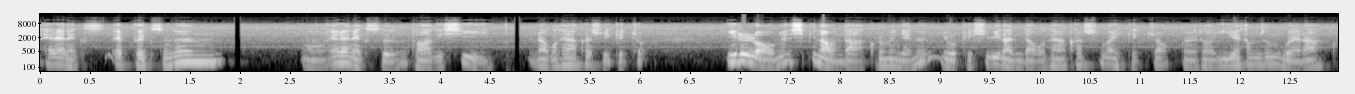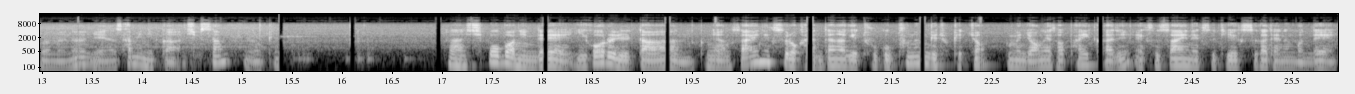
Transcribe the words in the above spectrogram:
lnx, fx는 어, lnx 더하기 c라고 생각할 수 있겠죠. 1을 넣으면 10이 나온다. 그러면 얘는 이렇게 10이 난다고 생각할 수가 있겠죠. 그래서 2의 3승 구해라. 그러면은 얘는 3이니까 13 이렇게 자, 15번인데 이거를 일단 그냥 sin x로 간단하게 두고 푸는 게 좋겠죠? 그러면 0에서 파이까지 x sin x dx가 되는 건데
